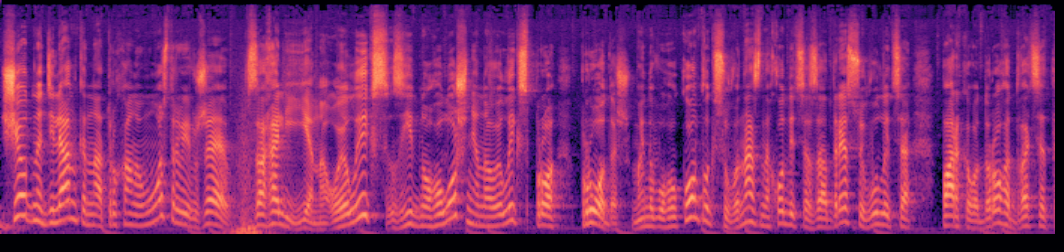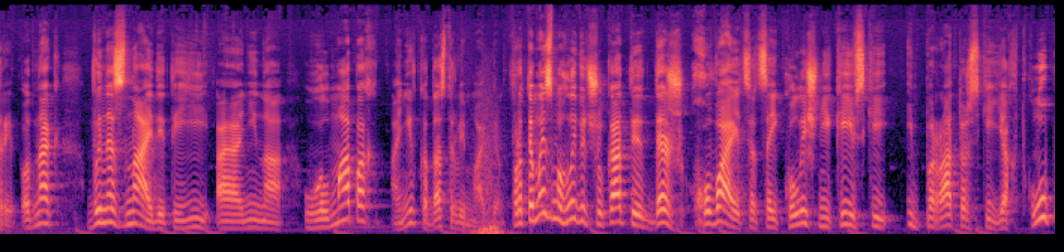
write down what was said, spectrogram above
Ще одна ділянка на Трухановому острові вже взагалі є на OLX. Згідно оголошення на OLX про продаж майнового комплексу, вона знаходиться за адресою вулиця Паркова дорога, 23. Однак ви не знайдете її ані на Google мапах, ані в кадастровій мапі. Проте ми змогли відшукати, де ж ховається цей колишній київський імператорський яхт-клуб,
